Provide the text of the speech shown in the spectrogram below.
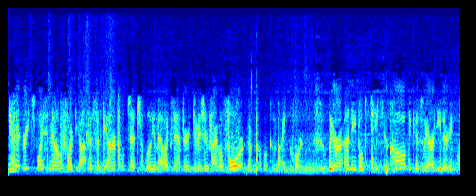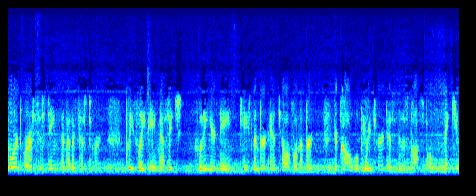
You have reached voicemail for the office of the Honorable Judge William Alexander, Division 504 of Pueblo Combined Court. We are unable to take your call because we are either in court or assisting another customer. Please leave a message, including your name, case number, and telephone number. Your call will be returned as soon as possible. Thank you.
